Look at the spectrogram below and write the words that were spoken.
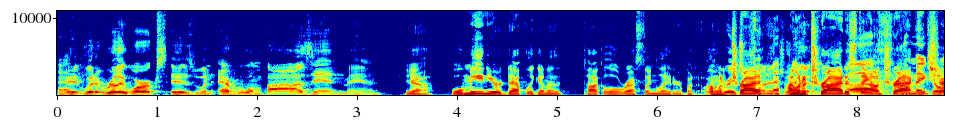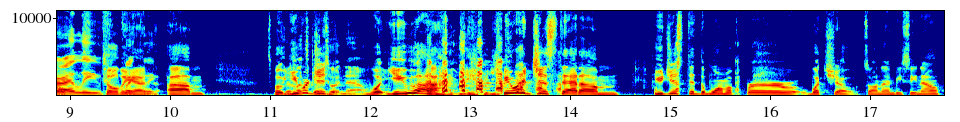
it, when it really works is when everyone buys in, man. Yeah. Well, me and you are definitely going to talk a little wrestling later, but I'm going to Rachel's try. gonna enjoy I'm going to try to stay Ugh, on track. I'll make until, sure I leave till the quickly. end. Um, but Then you let's were get just to it now. what you uh you, you were just at um you just did the warm up for what show? It's on NBC now.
